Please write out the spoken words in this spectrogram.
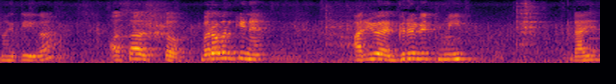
माहिती आहे का? असं असतं. बरोबर की नाही? Are you agree with me guys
